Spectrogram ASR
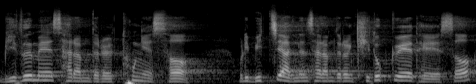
믿음의 사람들을 통해서 우리 믿지 않는 사람들은 기독교에 대해서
